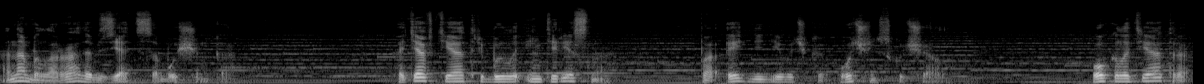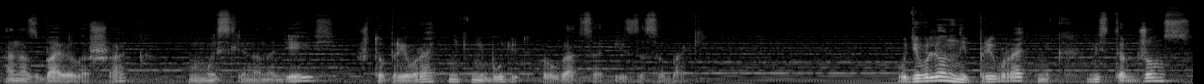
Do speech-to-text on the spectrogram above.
Она была рада взять с собой щенка. Хотя в театре было интересно, по Эдди девочка очень скучала. Около театра она сбавила шаг, мысленно надеясь, что привратник не будет ругаться из-за собаки. Удивленный привратник, мистер Джонс,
